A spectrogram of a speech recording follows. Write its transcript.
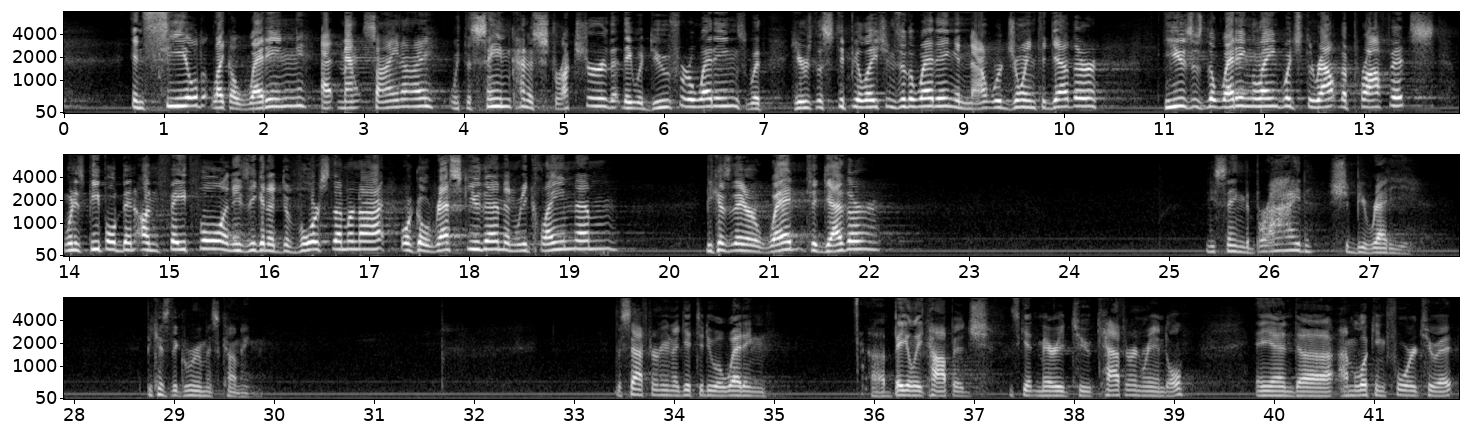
and sealed like a wedding at Mount Sinai with the same kind of structure that they would do for weddings with here's the stipulations of the wedding and now we're joined together. He uses the wedding language throughout the prophets when his people have been unfaithful and is he going to divorce them or not or go rescue them and reclaim them because they are wed together? And he's saying the bride should be ready because the groom is coming. This afternoon, I get to do a wedding. Uh, Bailey Coppage is getting married to Catherine Randall, and uh, I'm looking forward to it.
